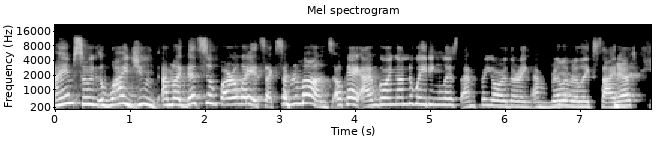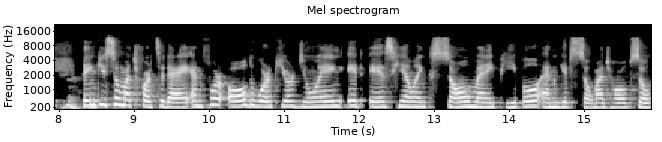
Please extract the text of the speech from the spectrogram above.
I am so why June? I'm like, that's so far away. It's like seven months. Okay, I'm going on the waiting list. I'm pre-ordering. I'm really, really excited. Thank you so much for today and for all the work you're doing. It is healing so many people and gives so much hope. So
